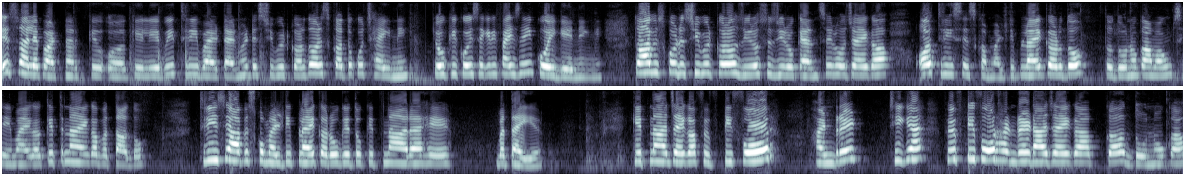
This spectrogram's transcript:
इस वाले पार्टनर के, के लिए भी थ्री बाय टेन में डिस्ट्रीब्यूट कर दो और इसका तो कुछ है ही नहीं क्योंकि कोई सेक्रीफाइस नहीं कोई गेनिंग नहीं। तो आप इसको डिस्ट्रीब्यूट करो ज़ीरो से ज़ीरो कैंसिल हो जाएगा और थ्री से इसका मल्टीप्लाई कर दो। तो दोनों का अमाउंट सेम आएगा। कितना आएगा बता दो। थ्री से आप इसको मल्टीप्लाई करोगे तो कितना आ रहा है बताइए। कितना आ जाएगा? फिफ्टी फोर हंड्रेड ठीक है? फिफ्टी फोर हंड्रेड आ जाएगा आपका दोनों का।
